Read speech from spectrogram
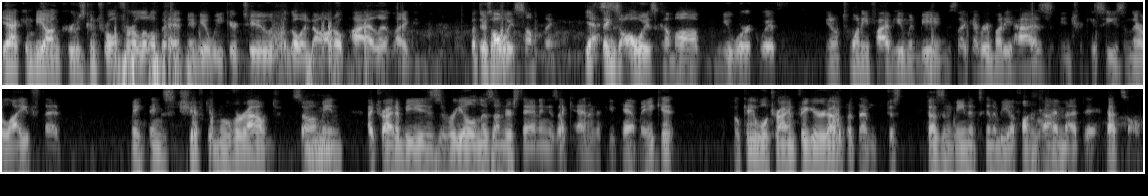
Yeah, it can be on cruise control for a little bit, maybe a week or two. It'll go into autopilot, like, but there's always something. yes. Things always come up. You work with, you know, 25 human beings. Like everybody has intricacies in their life that make things shift and move around. So I Mhm. mean, I try to be as real and as understanding as I can. And if you can't make it, okay, we'll try and figure it out. But that just doesn't mean it's going to be a fun time that day. That's all.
